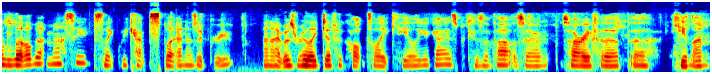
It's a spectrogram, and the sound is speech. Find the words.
a little bit messy. It's like we kept splitting as a group, and it was really difficult to like heal you guys because of that. So sorry for the, the healing.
